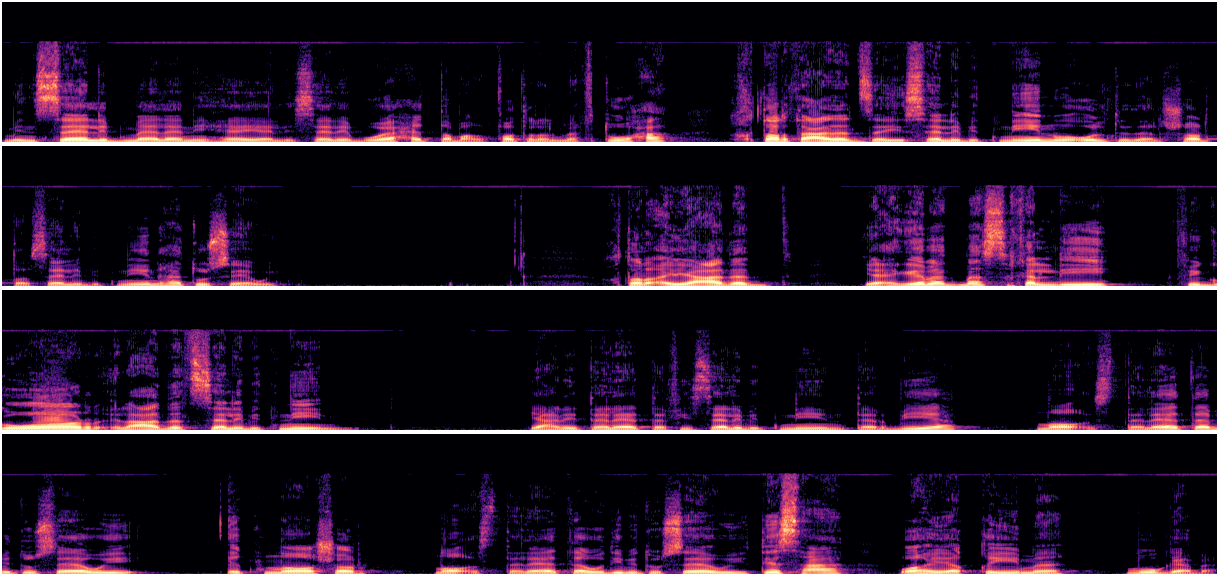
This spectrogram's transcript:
من سالب ما لا نهاية لسالب واحد طبعا الفترة المفتوحة اخترت عدد زي سالب اتنين وقلت ده الشرطة سالب اتنين هتساوي. اختار أي عدد يعجبك بس خليه في جوار العدد سالب اتنين. يعني تلاتة في سالب اتنين تربيع ناقص تلاتة بتساوي اتناشر ناقص تلاتة ودي بتساوي تسعة وهي قيمة موجبة.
